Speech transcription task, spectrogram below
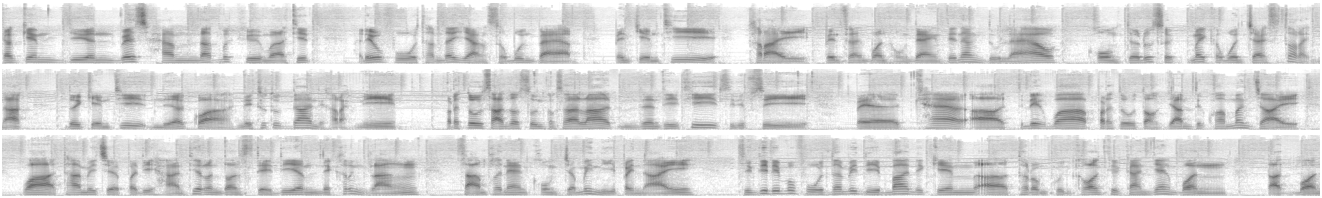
กับเกมเยือนเวสต์แฮมนัดเมื่อคืนวันอาทิตย์ ลิเวอร์พูลทำได้อย่างสมบูรณ์แบบ เป็นเกมที่ใครเป็นแฟนบอลของแดงได้นั่งดูแล้ว คงจะรู้สึกไม่กังวลใจสักเท่าไหร่นัก โดยเกมที่เหนือกว่าในทุกๆ ด้านในครั้งนี้ ประตู 3 ต่อ 0 ของซาร่าในนาทีที่ 44เป็นแค่อ่าเรียกว่าประตูตอกย้ำถึงความมั่นใจ ว่าถ้าไม่เจอปฏิหารที่ลอนดอนสเตเดียมในครึ่งหลัง 3 คะแนนคงจะไม่หนีไปไหน สิ่งที่ลิเวอร์พูลทำได้ดีมากในเกมเอ่อถล่มขุนค้อนคือการแย่งบอลตัดบอล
